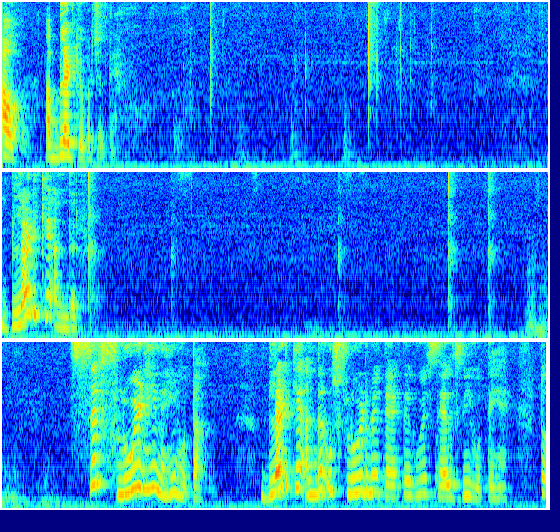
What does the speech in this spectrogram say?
आओ, अब ब्लड के ऊपर चलते हैं। ब्लड के अंदर सिर्फ़ फ्लूइड ही नहीं होता। ब्लड के अंदर उस फ्लूइड में तैरते हुए सेल्स भी होते हैं। तो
